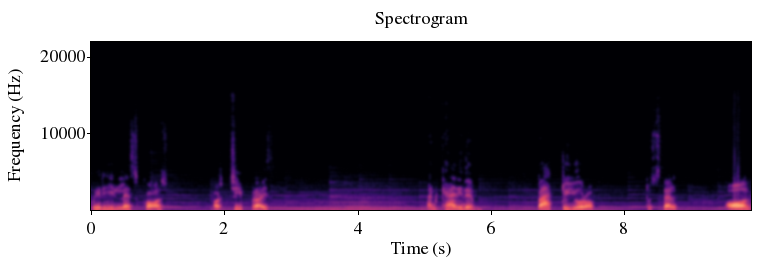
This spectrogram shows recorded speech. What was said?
very less cost or cheap price and carry them back to Europe to sell all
